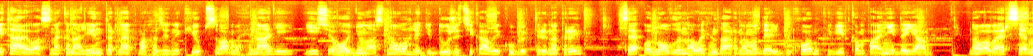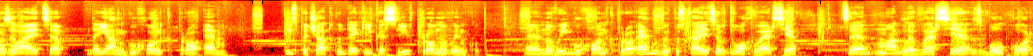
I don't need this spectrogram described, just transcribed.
Вітаю вас на каналі інтернет-магазину Cube, з вами Геннадій. І сьогодні у нас на огляді дуже цікавий кубик 3х3. Це оновлена легендарна модель Guhong від компанії Dayan. Нова версія називається Dayan Guhong Pro M. І спочатку декілька слів про новинку. Е, Новий Guhong Pro M випускається в двох версіях: це Maglev версія з Ball Core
